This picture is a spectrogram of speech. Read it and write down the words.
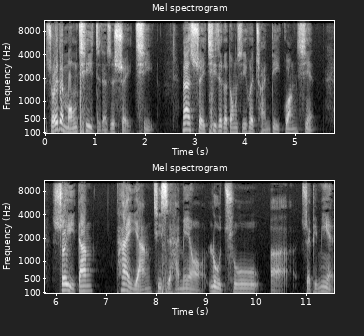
所谓的蒙气指的是水汽。那水汽这个东西会传递光线，所以当太阳其实还没有露出呃水平面。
